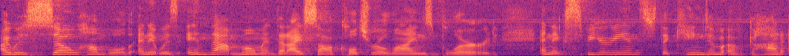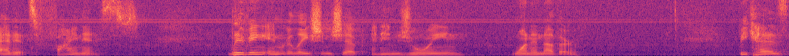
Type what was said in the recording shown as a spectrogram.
I was so humbled, and it was in that moment that I saw cultural lines blurred and experienced the kingdom of God at its finest, living in relationship and enjoying one another because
